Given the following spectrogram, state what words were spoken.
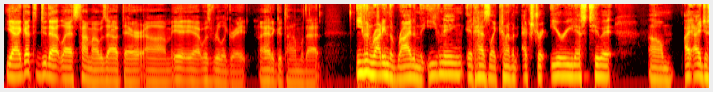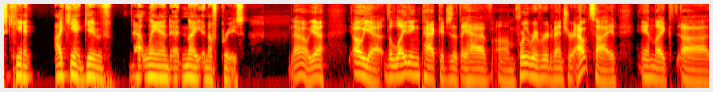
Yeah, I got to do that last time I was out there. Um, it, yeah, it was really great. I had a good time with that. Even riding the ride in the evening, it has like kind of an extra eeriness to it. Um, I, I just can't, I can't give that land at night enough praise. No, yeah. Oh, yeah. The lighting package that they have um, for the river adventure outside and like uh,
